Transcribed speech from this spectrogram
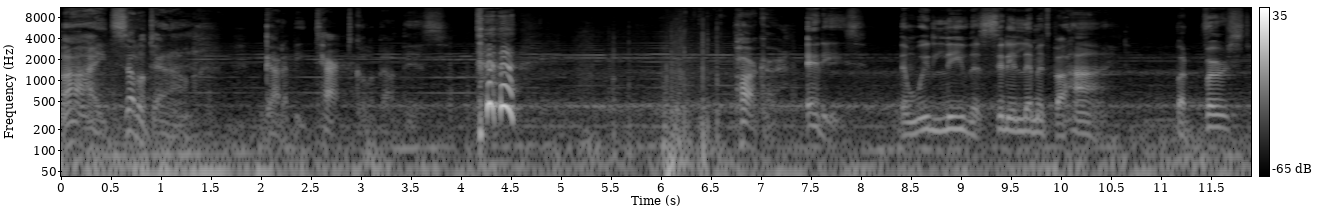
All right, settle down. Gotta be tactical about this. Parker, Eddie's. Then we leave the city limits behind. But first,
